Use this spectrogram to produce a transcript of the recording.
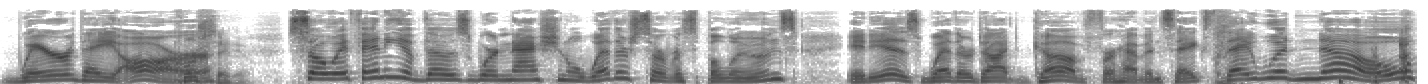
where they are. Of course they do. So if any of those were National Weather Service balloons, it is weather.gov for heaven's sakes, they would know,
